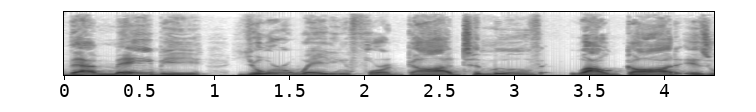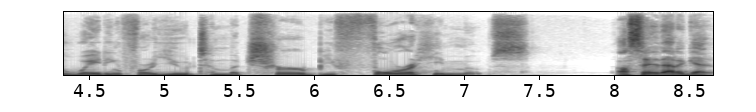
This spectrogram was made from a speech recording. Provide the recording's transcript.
that maybe you're waiting for God to move while God is waiting for you to mature before he moves? I'll say that again.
